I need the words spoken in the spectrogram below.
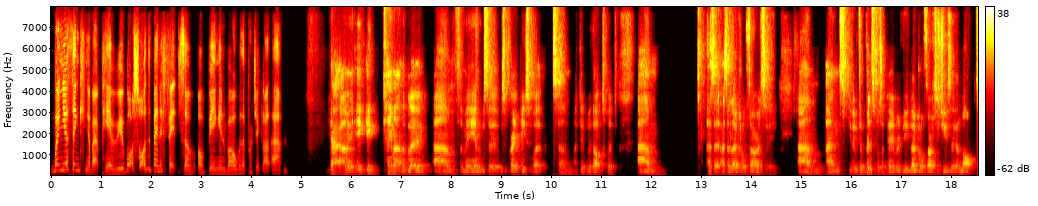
when you're thinking about peer review, what sort of the benefits of, of being involved with a project like that? Yeah, I mean, it, it came out of the blue um, for me, and it was a it was a great piece of work that um, I did with Oxford um, as a as a local authority. Um, and you know, the principles of peer review, local authorities use it a lot.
